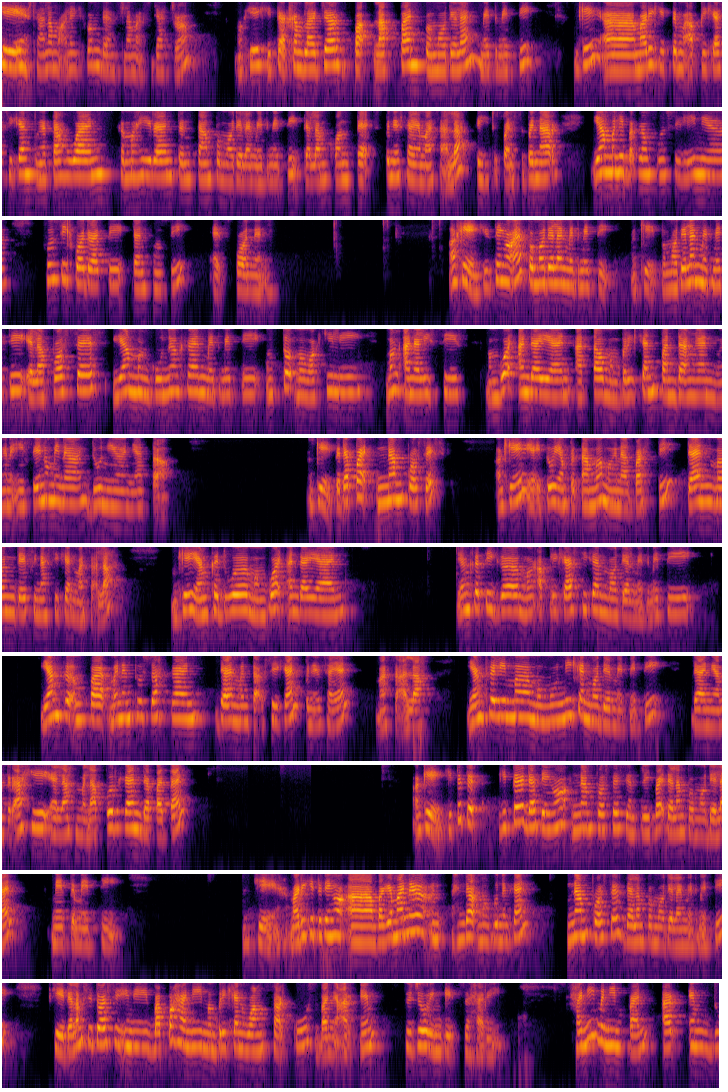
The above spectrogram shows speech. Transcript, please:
Okey, Assalamualaikum dan selamat sejahtera. Okey, kita akan belajar bab 8 pemodelan matematik. Okey, uh, mari kita mengaplikasikan pengetahuan, kemahiran tentang pemodelan matematik dalam konteks penyelesaian masalah kehidupan sebenar yang melibatkan fungsi linear, fungsi kuadratik dan fungsi eksponen. Okey, kita tengok eh pemodelan matematik. Okey, pemodelan matematik ialah proses yang menggunakan matematik untuk mewakili, menganalisis, membuat andaian atau memberikan pandangan mengenai fenomena dunia nyata. Okey, terdapat enam proses. Okey, iaitu yang pertama mengenal pasti dan mendefinisikan masalah. Okey, yang kedua membuat andaian. Yang ketiga mengaplikasikan model matematik. Yang keempat, menentusahkan dan mentafsirkan penyelesaian masalah. Yang kelima, memunikan model matematik. Dan yang terakhir ialah melaporkan dapatan. Okey, kita te- kita dah tengok enam proses yang terlibat dalam pemodelan matematik. Okey, mari kita tengok uh, bagaimana hendak menggunakan enam proses dalam pemodelan matematik. Okey, dalam situasi ini bapa Hani memberikan wang saku sebanyak RM RM7 sehari. Hani menyimpan RM2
